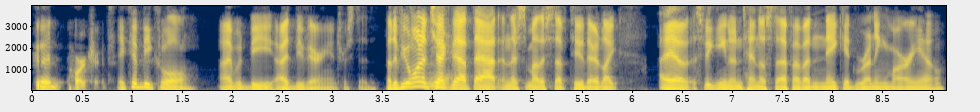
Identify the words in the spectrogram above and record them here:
good portrait. It could be cool. I would be. I'd be very interested. But if you want to check Yeah. out that, and there's some other stuff too. There, like I have. Speaking of Nintendo stuff, I have a naked running Mario.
